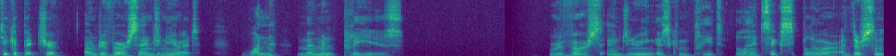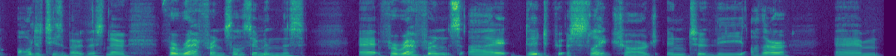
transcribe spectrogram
take a picture and reverse engineer it. One moment please. Reverse engineering is complete. Let's explore. And there's some oddities about this. Now, for reference, I'll zoom in this. Uh, for reference, I did put a slight charge into the other um,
